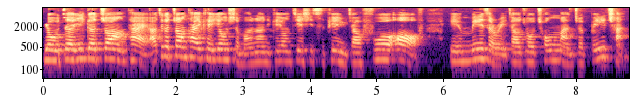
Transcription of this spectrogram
有着一个状态啊，这个状态可以用什么呢？你可以用介系词片语叫 full of in misery，叫做充满着悲惨，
